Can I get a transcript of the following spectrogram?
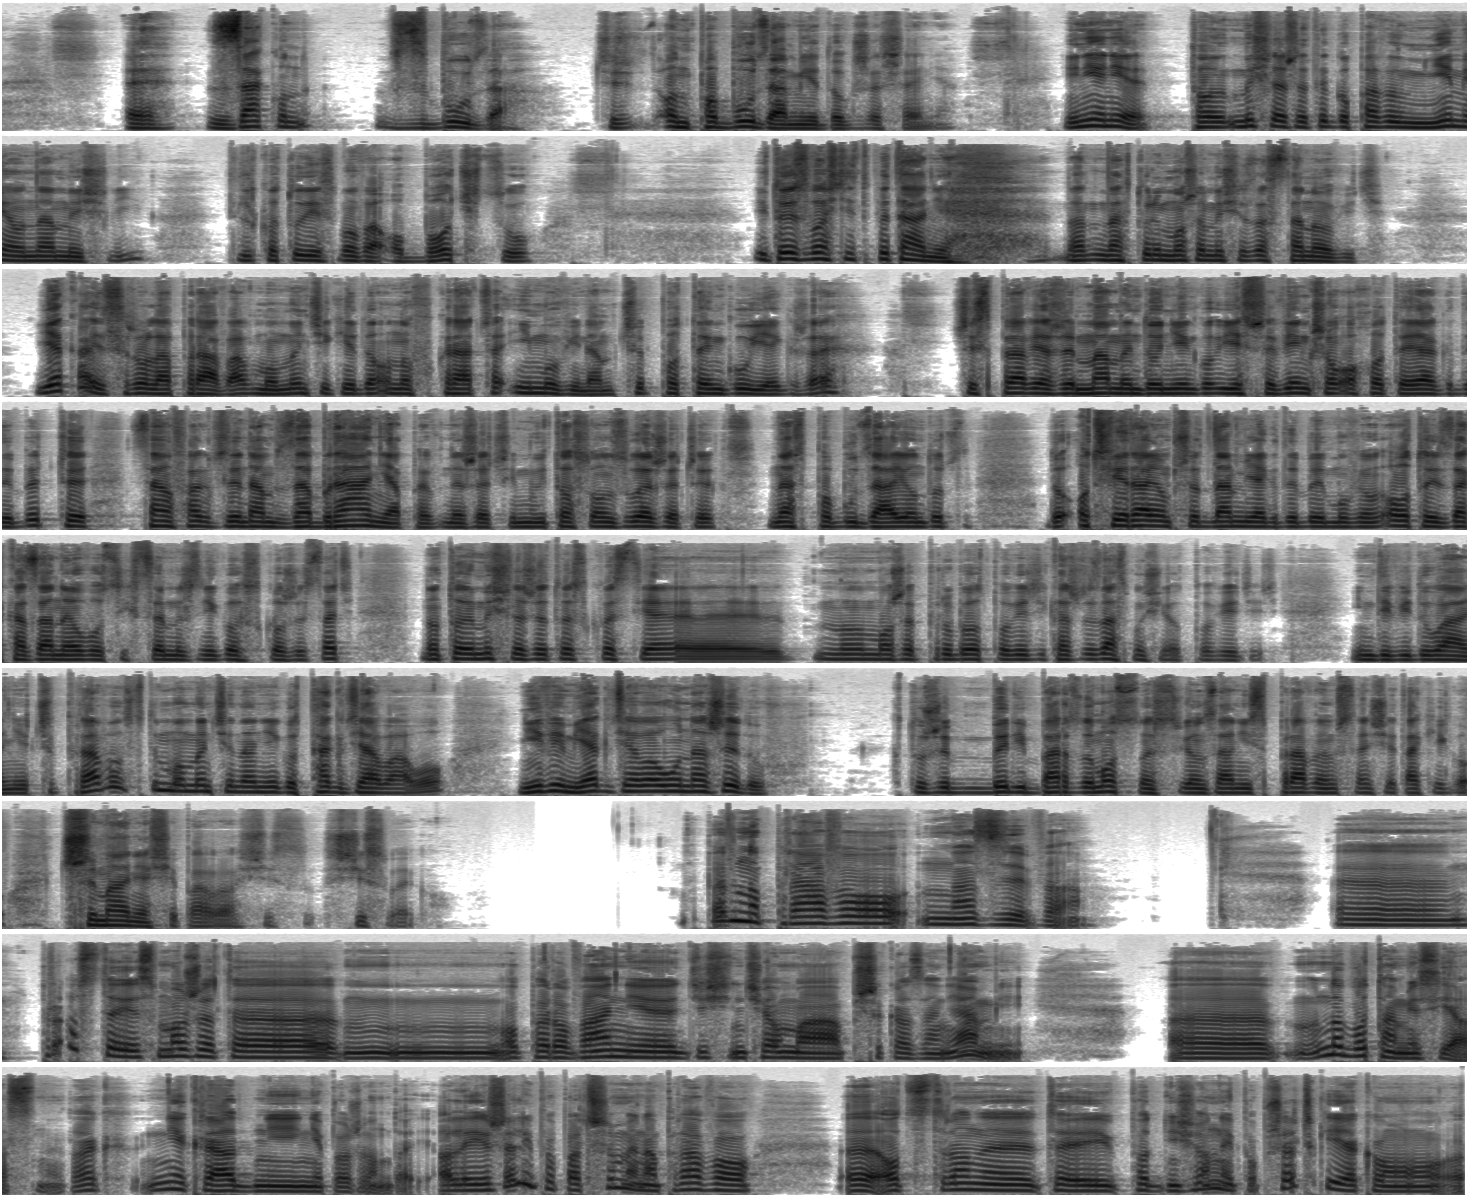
e, zakon wzbudza, czy on pobudza mnie do grzeszenia. Nie, nie, nie. To myślę, że tego Paweł nie miał na myśli, tylko tu jest mowa o bodźcu. I to jest właśnie pytanie, na, na którym możemy się zastanowić. Jaka jest rola prawa w momencie, kiedy ono wkracza i mówi nam, czy potęguje grzech, czy sprawia, że mamy do niego jeszcze większą ochotę, jak gdyby, czy sam fakt, że nam zabrania pewne rzeczy, mówi, to są złe rzeczy, nas pobudzają, do, do, otwierają przed nami, jak gdyby mówią, o, to jest zakazany owoc i chcemy z niego skorzystać, no to myślę, że to jest kwestia, no, może próby odpowiedzi, każdy z nas musi odpowiedzieć indywidualnie. Czy prawo w tym momencie na niego tak działało? Nie wiem, jak działało na Żydów, którzy byli bardzo mocno związani z prawem w sensie takiego trzymania się prawa ścisłego. Na pewno prawo nazywa. E, proste jest może te mm, operowanie dziesięcioma przykazaniami, e, no bo tam jest jasne, tak? Nie kradnij, nie pożądaj. Ale jeżeli popatrzymy na prawo e, od strony tej podniesionej poprzeczki, jaką,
